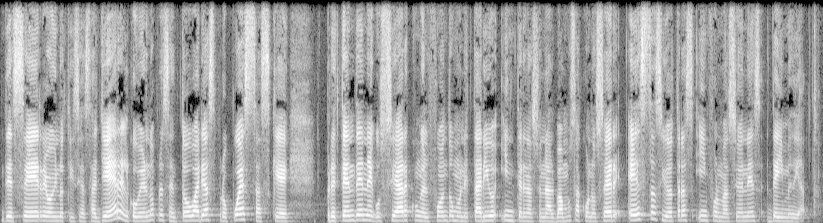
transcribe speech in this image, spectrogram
de CR Hoy Noticias. Ayer el gobierno presentó varias propuestas que pretende negociar con el Fondo Monetario Internacional. Vamos a conocer estas y otras informaciones de inmediato.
